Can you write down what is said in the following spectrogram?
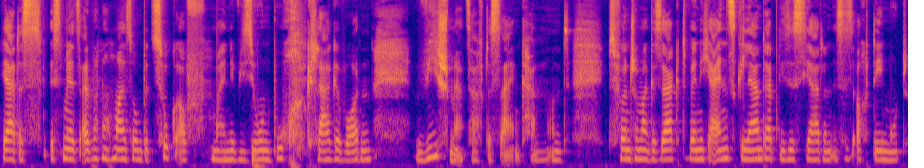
ja, das ist mir jetzt einfach nochmal so in Bezug auf meine Vision Buch klar geworden, wie schmerzhaft es sein kann. Und ich habe es vorhin schon mal gesagt, wenn ich eins gelernt habe dieses Jahr, dann ist es auch Demut.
